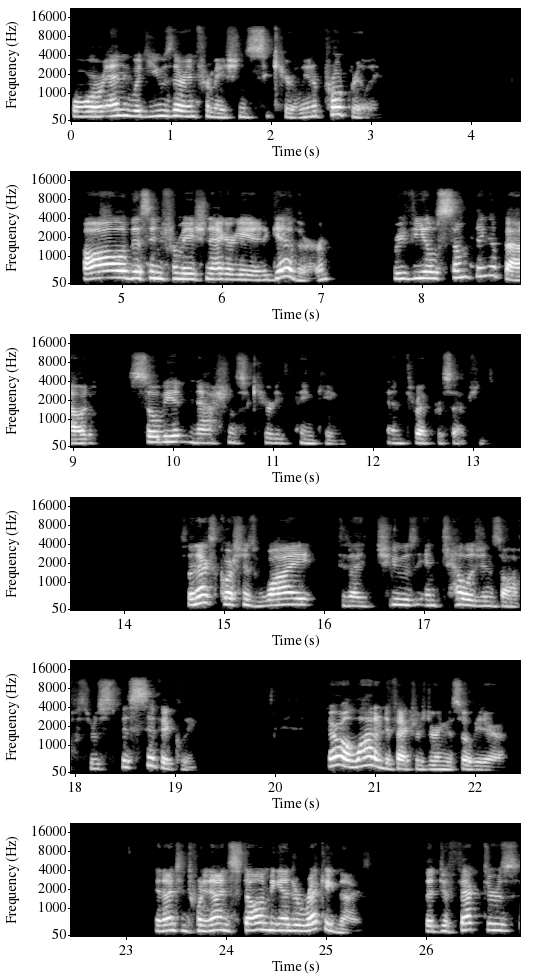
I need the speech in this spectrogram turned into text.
or and would use their information securely and appropriately. All of this information aggregated together reveals something about Soviet national security thinking and threat perceptions. So the next question is why did I choose intelligence officers specifically? There were a lot of defectors during the Soviet era. In 1929, Stalin began to recognize that defectors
